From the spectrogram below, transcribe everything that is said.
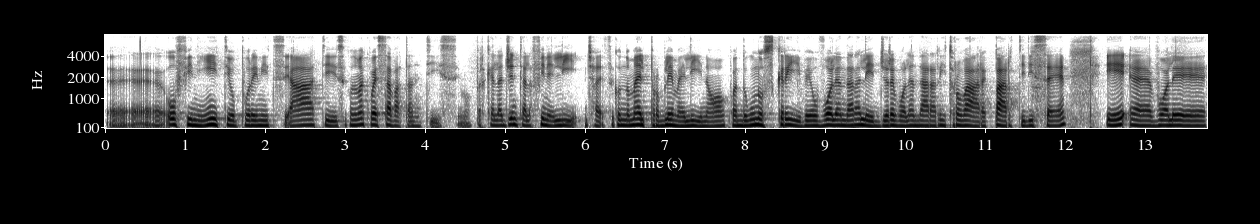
eh, o finiti oppure iniziati, secondo me questa va tantissimo, perché la gente alla fine è lì, cioè secondo me il problema è lì, no? Quando uno scrive o vuole andare a leggere, vuole andare a ritrovare parti di sé e eh, vuole...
